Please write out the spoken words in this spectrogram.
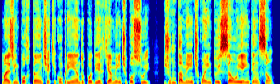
mas o importante é que compreenda o poder que a mente possui, juntamente com a intuição e a intenção.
